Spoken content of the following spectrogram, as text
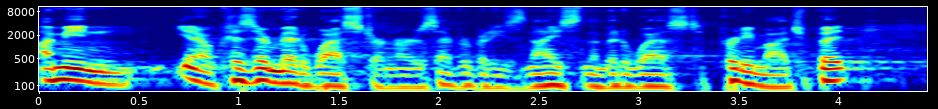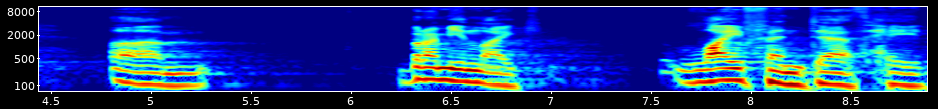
I mean, you know, because they're Midwesterners, everybody's nice in the Midwest, pretty much. But, um, but I mean, like, life and death hate,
